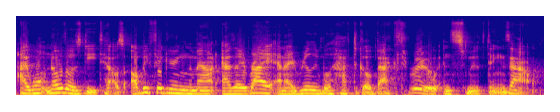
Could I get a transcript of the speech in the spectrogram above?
I won't know those details. I'll be figuring them out as I write, and I really will have to go back through and smooth things out.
